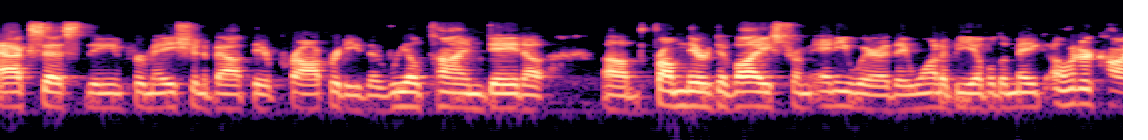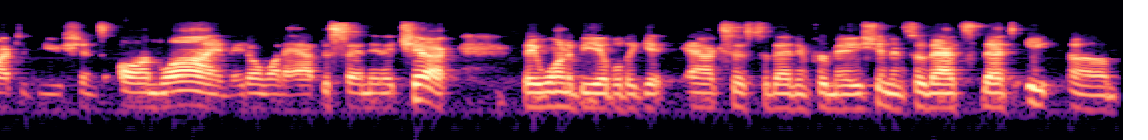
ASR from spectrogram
access the information about their property, the real time data um, from their device from anywhere. They want to be able to make owner contributions online. They don't want to have to send in a check. They want to be able to get access to that information, and so that's that's um,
